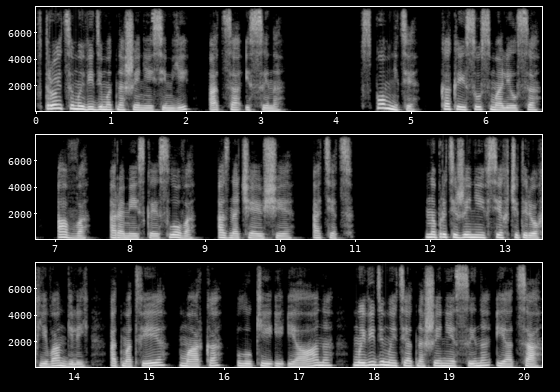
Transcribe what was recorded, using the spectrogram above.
В Троице мы видим отношения семьи, отца и сына. Вспомните, как Иисус молился «Авва», арамейское слово, означающее «отец». На протяжении всех четырех Евангелий, от Матфея, Марка, Луки и Иоанна, мы видим эти отношения сына и отца.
